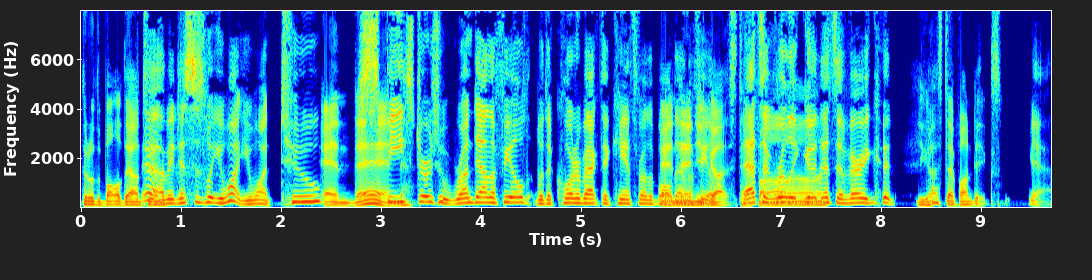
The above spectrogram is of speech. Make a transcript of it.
throw- the ball down to Yeah, I mean, this is what you want. You want two and then speedsters who run down the field with a quarterback that can't throw the ball And down then the you field. got that's a really good. That's a very good. you got Stefon Diggs. Yeah,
